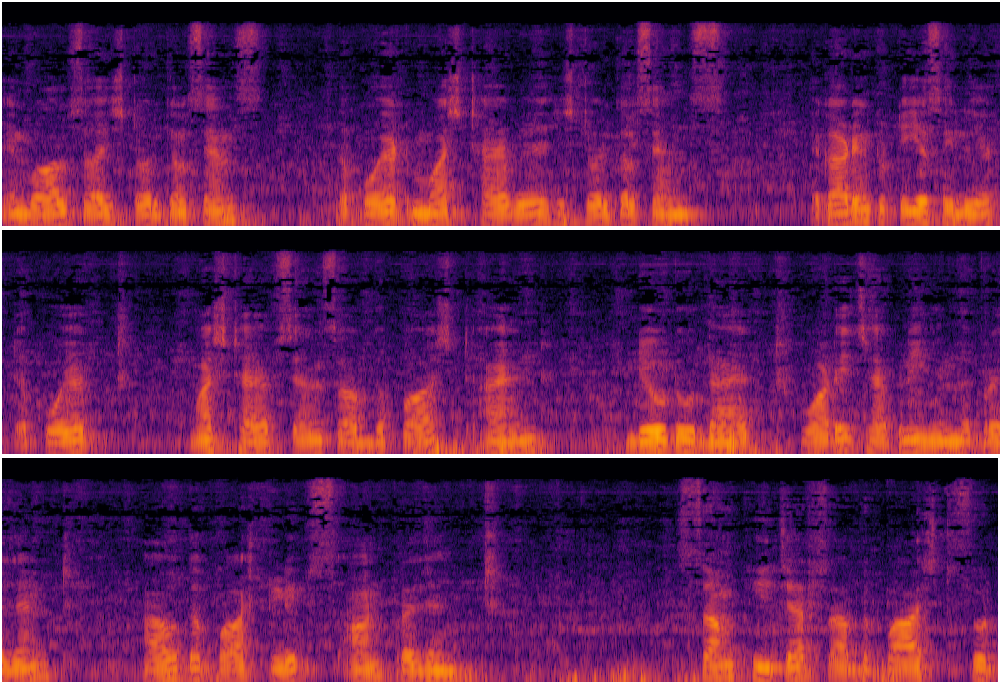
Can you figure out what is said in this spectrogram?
involves a historical sense. The poet must have a historical sense. According to T.S. Eliot, a poet must have sense of the past and due to that what is happening in the present how the past lives on present. Some features of the past should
